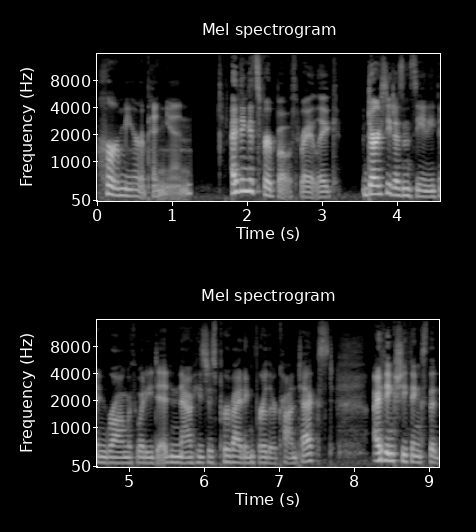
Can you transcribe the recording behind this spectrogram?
her mere opinion. I think it's for both right like Darcy doesn't see anything wrong with what he did and now he's just providing further context I think she thinks that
